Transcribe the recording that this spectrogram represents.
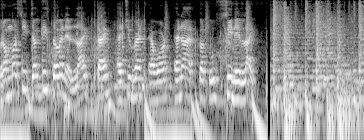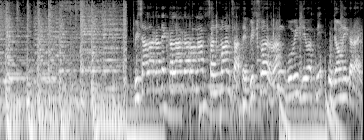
બ્રહ્મર્ષિ જગદીશ દવેને લાઈફ ટાઈમ એચિવમેન્ટ એવોર્ડ એનાયત કરતું સિને લાઈફ વિશાલા ખાતે કલાકારોના સન્માન સાથે વિશ્વ રંગભૂમિ દિવસની ઉજવણી કરાઈ.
